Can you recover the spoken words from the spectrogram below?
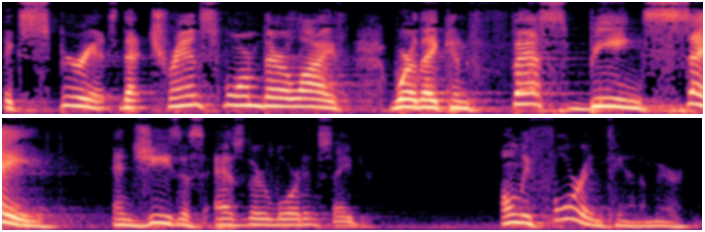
experience that transformed their life where they confess being saved and Jesus as their Lord and Savior. Only four in ten Americans.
